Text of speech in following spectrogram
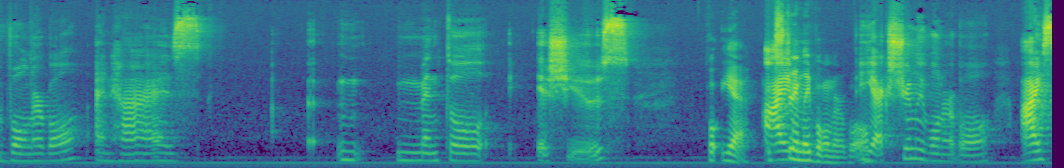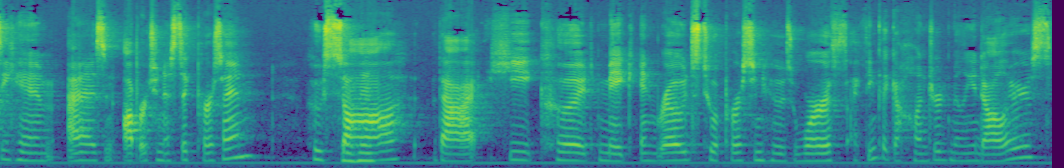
vulnerable and has uh, m- mental issues. Well, yeah, I- extremely vulnerable. Yeah, extremely vulnerable. I see him as an opportunistic person who saw that he could make inroads to a person who's worth, I think, like a hundred million dollars,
